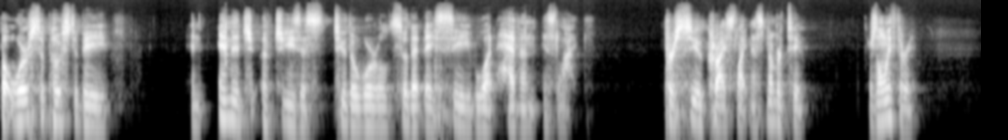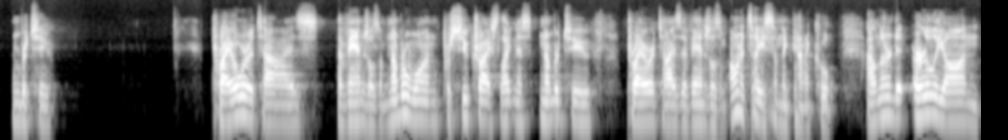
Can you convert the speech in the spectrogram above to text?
But we're supposed to be an image of Jesus to the world so that they see what heaven is like. Pursue Christ likeness. Number two, there's only three. Number two, prioritize evangelism. Number one, pursue Christ likeness. Number two, prioritize evangelism. I want to tell you something kind of cool. I learned it early on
